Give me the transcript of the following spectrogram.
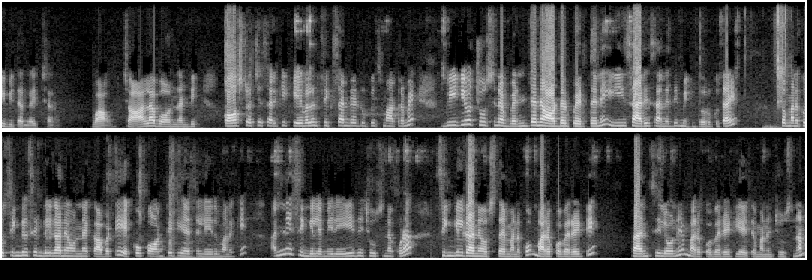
ఈ విధంగా ఇచ్చారు. వావ్ చాలా బాగుందండి. కాస్ట్ వచ్చేసరికి కేవలం సిక్స్ హండ్రెడ్ రూపీస్ మాత్రమే. వీడియో చూసిన వెంటనే ఆర్డర్ పెడితేనే ఈ శారీస్ అనేది మీకు దొరుకుతాయి. సో మనకు సింగిల్ సింగిల్గానే ఉన్నాయి కాబట్టి ఎక్కువ క్వాంటిటీ అయితే లేదు మనకి. అన్ని సింగిలే మీరు ఏది చూసినా కూడా సింగిల్గానే వస్తాయి మనకు. మరొక వెరైటీ ఫ్యాన్సీలోనే మరొక వెరైటీ అయితే మనం చూసినాం.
